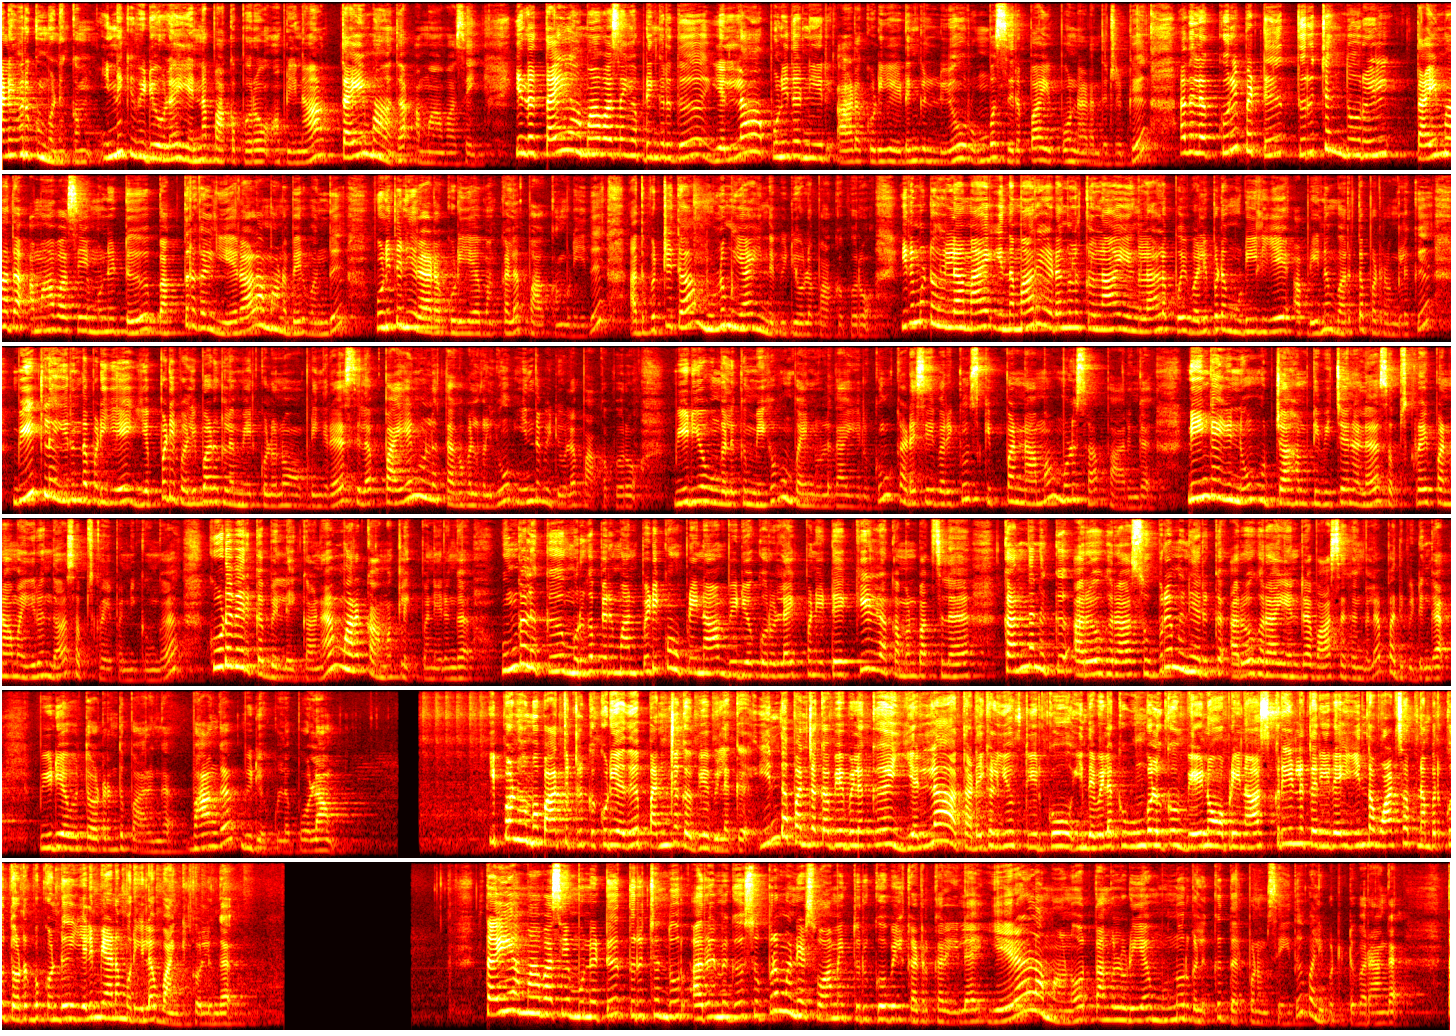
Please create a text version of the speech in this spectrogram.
அனைவருக்கும் வணக்கம். இன்னைக்கு வீடியோவில் என்ன பார்க்க போகிறோம் அப்படின்னா தை மாத அமாவாசை. இந்த தை அமாவாசை அப்படிங்கிறது எல்லா புனித நீர் ஆடக்கூடிய இடங்கள்லேயும் ரொம்ப சிறப்பாக இப்போது நடந்துட்டுருக்கு அதில் குறிப்பிட்டு திருச்செந்தூரில் தை மாத அமாவாசையை முன்னிட்டு பக்தர்கள் ஏராளமான பேர் வந்து புனித நீராடக்கூடிய மக்களை பார்க்க முடியுது. அது பற்றி தான் முழுமையாக இந்த வீடியோவில் பார்க்க போகிறோம் இது மட்டும் இல்லாமல் இந்த மாதிரி இடங்களுக்கெல்லாம் எங்களால் போய் வழிபட முடியலையே அப்படின்னு வருத்தப்படுறவங்களுக்கு வீட்டில் இருந்தபடியே எப்படி வழிபாடுகளை மேற்கொள்ளணும் அப்படிங்கிற சில பயனுள்ள தகவல்களையும் இந்த வீடியோவில் பார்க்க போகிறோம் வீடியோ உங்களுக்கு மிகவும் பயனுள்ளதாக இருக்கும். கடைசி வரைக்கும் ஸ்கிப் பண்ணாமல் முழுசாக பாருங்கள் நீங்கள் இன்னும் உற்சாகம் டிவி சேனலை சப்ஸ்கிரைப் பண்ணாமல் இருந்தால் சப்ஸ்கிரைப் பண்ணிக்கோங்க. கூடவே இருக்க பெல்லைக்கான மறக்காமல் கிளிக் பண்ணிடுங்க உங்களுக்கு முருகப்பெருமான் பிடிக்கும் அப்படின்னா வீடியோக்கு ஒரு லைக் பண்ணிவிட்டு கீழே கமெண்ட் பாக்ஸில் கந்தனுக்கு அரோகரா சுப்பிரமணியருக்கு அரோகரா என்ற வாசகங்களை பதிவிடுங்க. வீடியோவை தொடர்ந்து பாருங்கள் வாங்க வீடியோக்குள்ளே போகலாம் இப்போ நாம் பார்த்துட்டு இருக்கக்கூடியது பஞ்சகவ்ய விளக்கு. இந்த பஞ்சகவ்ய விளக்கு எல்லா தடைகளையும் தீர்க்கும். இந்த விளக்கு உங்களுக்கும் வேணும் அப்படின்னா ஸ்க்ரீனில் தெரியுற இந்த வாட்ஸ்அப் நம்பருக்கு தொடர்பு கொண்டு எளிமையான முறையில் வாங்கிக் கொள்ளுங்க. தை அமாவாசையை முன்னிட்டு திருச்செந்தூர் அருள்மிகு சுப்பிரமணிய சுவாமி திருக்கோவில் கடற்கரையில் ஏராளமானோர் தங்களுடைய முன்னோர்களுக்கு தர்ப்பணம் செய்து வழிபட்டுட்டு வராங்க.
